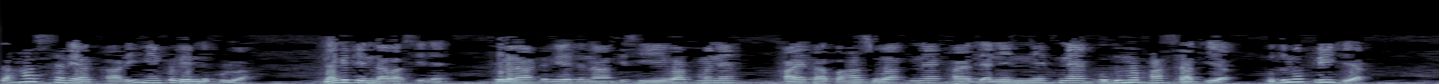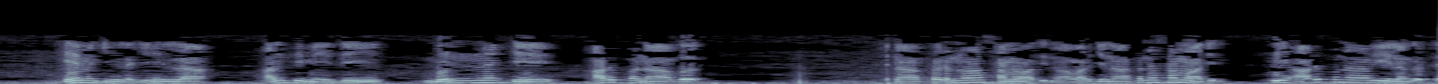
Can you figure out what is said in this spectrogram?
දහස් සැරයක් හරි මේක වෙන්න පුළුවන්. නැගිටින්න අවශ්‍ය නැහැ. ඒ වෙලාවට වේදනාවක් කිසිවක්ම නැහැ. කයට අපහසුාවක් නැහැ. කය දැනෙන්නේ නැහැ. පුදුම පස්සද්ධිය. පුදුම ප්‍රීතියක්. එහෙම ගිහිල්ලා ගිහිල්ලා අන්තිමේදී මෙන්න ඒ අර්පණාව එනා කරනවා සමාදිනවා වර්ජනා කරන සමාදින. ඒ අර්පණාව ඊළඟට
